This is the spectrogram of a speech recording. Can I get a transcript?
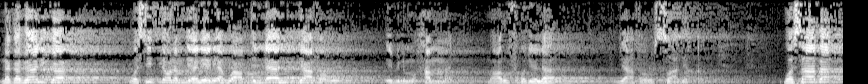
na kadhalika wasita wanamjalia ni Abu Abdullah Jaafar ibn Muhammad maarufu kwa jina la Jaafar as-Sadiq. Wa saba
